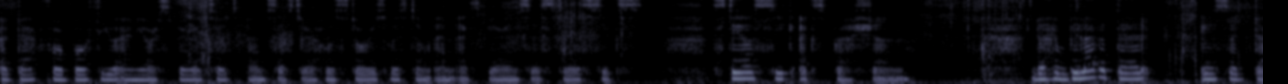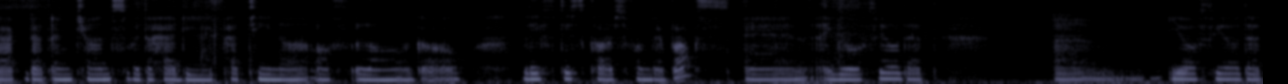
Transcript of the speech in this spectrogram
a deck for both you and your spirited ancestor whose stories, wisdom, and experiences still seeks still seek expression. The beloved dead is a deck that enchants with a heady patina of long ago lift these cards from their box and you'll feel that um, you'll feel that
